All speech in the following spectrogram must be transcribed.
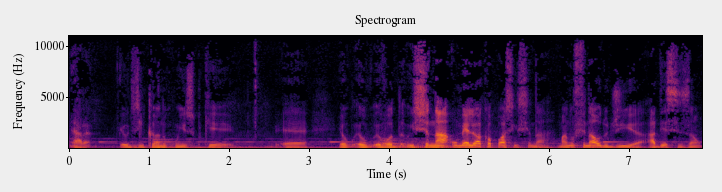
Cara, eu desencano com isso porque é, eu, eu, eu vou ensinar o melhor que eu posso ensinar. Mas no final do dia, a decisão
